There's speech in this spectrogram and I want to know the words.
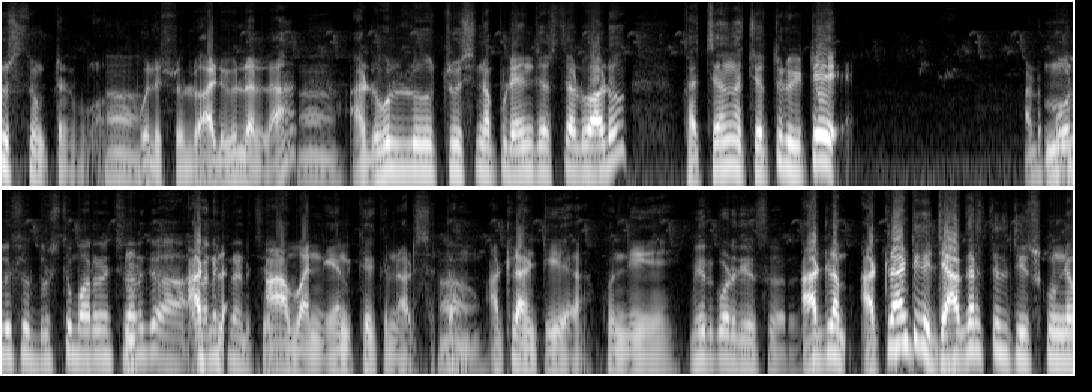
చూస్తుంటారు. పోలీసు వాళ్ళు అడవులల్లో. అడుగులు చూసినప్పుడు ఏం చేస్తాడు వాడు? ఖచ్చితంగా శత్రు ఇటే అంటే పోలీసులు దృష్టి మరణించడానికి అవన్నీ వెనక్కి నడచటం అట్లాంటి కొన్ని మీరు కూడా చేసేవారు? అట్లా అట్లాంటివి జాగ్రత్తలు తీసుకునే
